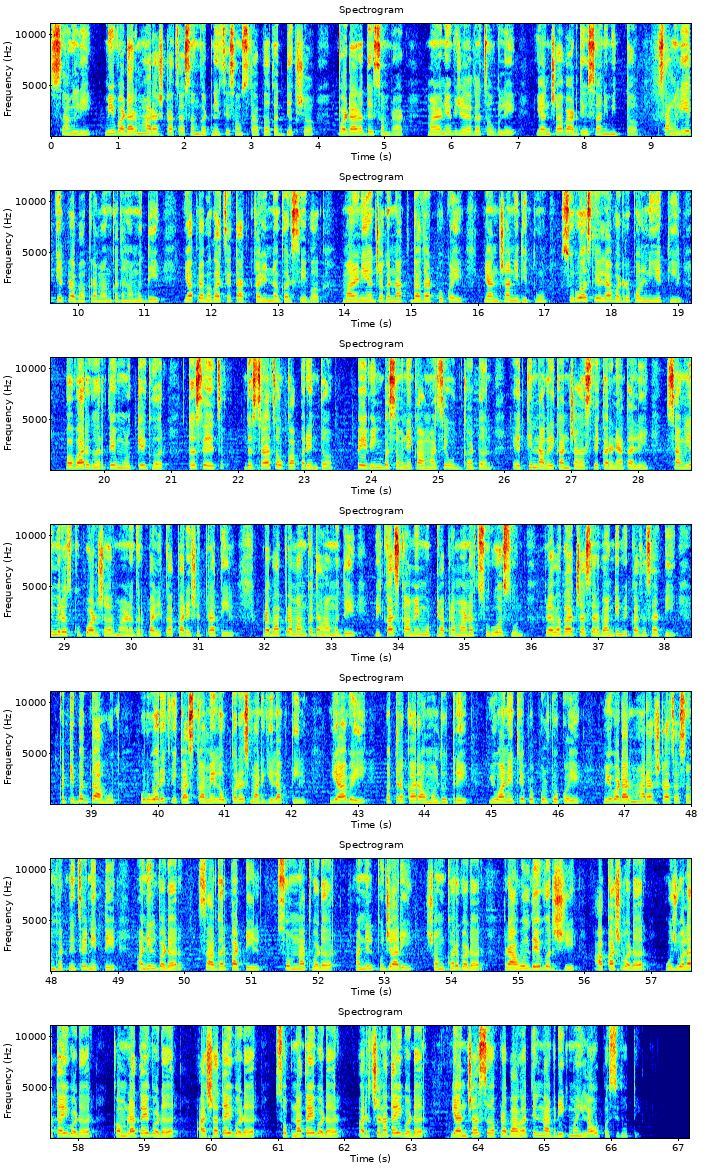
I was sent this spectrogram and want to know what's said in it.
सांगली मी वडार महाराष्ट्राचा संघटनेचे संस्थापक अध्यक्ष वडार सम्राट माननीय विजयदादा चौगले यांच्या वाढदिवसानिमित्त सांगली येथील प्रभाग क्रमांक दहामध्ये या प्रभागाचे तत्कालीन नगरसेवक माननीय जगन्नाथदादा ठोकळे यांच्या निधीतून सुरू असलेल्या वडर कॉलनी येथील पवार घर ते मुळके घर तसेच दसरा चौकापर्यंत पेविंग बसवणे कामाचे उद्घाटन येथील नागरिकांच्या हस्ते करण्यात आले. सांगली मिरज कुपवाड शहर महानगरपालिका कार्यक्षेत्रातील प्रभाग क्रमांक दहामध्ये विकास कामे मोठ्या प्रमाणात सुरू असून प्रभागाच्या सर्वांगीण विकासासाठी कटिबद्ध आहोत. उर्वरित विकास कामे लवकरच मार्गी लागतील. यावेळी पत्रकार अमोल धोत्रे युवा नेते प्रफुल ठोकळे मी वडार महाराष्ट्राचा संघटनेचे नेते अनिल वडर सागर पाटील सोमनाथ वडर अनिल पुजारी शंकर वडर राहुल देववर्षी आकाश वडर उज्ज्वलाताई वडर कमलाताई वडर आशाताई वडर स्वप्नाताई वडर अर्चनाताई वडर यांच्यासह प्रभागातील नागरिक महिला उपस्थित होते.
